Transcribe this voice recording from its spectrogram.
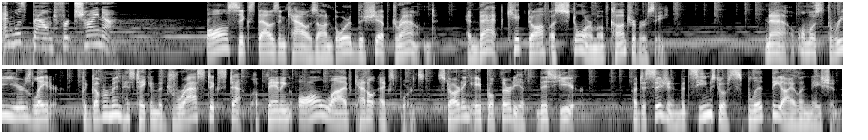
and was bound for China. All 6,000 cows on board the ship drowned, and that kicked off a storm of controversy. Now, almost three years later, the government has taken the drastic step of banning all live cattle exports starting April 30th this year, a decision that seems to have split the island nation.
